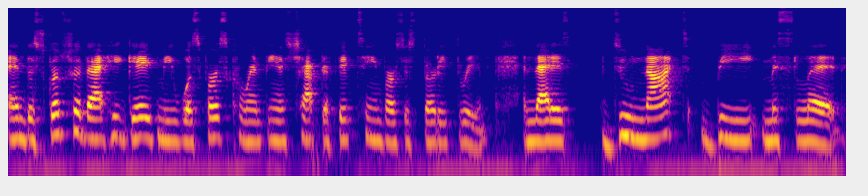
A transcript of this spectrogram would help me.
And the scripture that he gave me was First Corinthians chapter 15 verses 33. And that is do not be misled.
